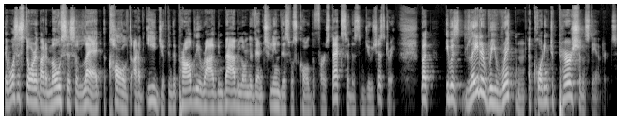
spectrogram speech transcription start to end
there was a story about a Moses who led a cult out of Egypt, and they probably arrived in Babylon eventually, and this was called the first Exodus in Jewish history. But it was later rewritten according to Persian standards,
